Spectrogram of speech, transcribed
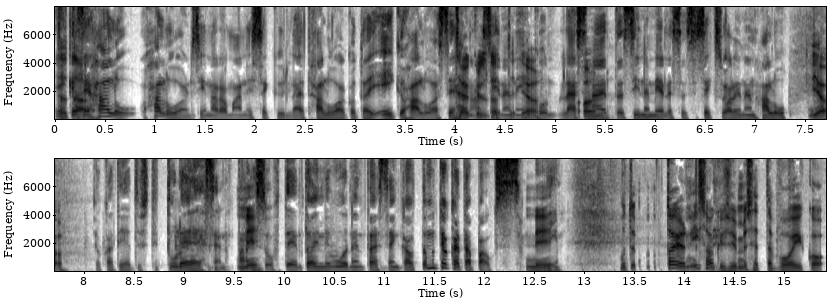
Ehkä tota, se halu, halu on siinä romaanissa kyllä, että haluaako tai eikö halua. Sehän se on, on siinä totta, niin kuin läsnä, on. että siinä mielessä se seksuaalinen halu Joo joka tietysti tulee sen parisuhteen niin. toimivuuden tai sen kautta, mutta joka tapauksessa. Niin. niin. Mutta toi on iso kysymys, että voiko,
